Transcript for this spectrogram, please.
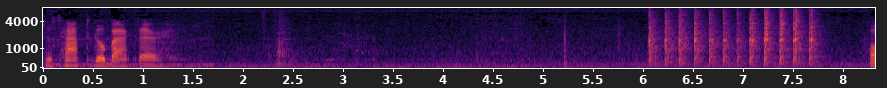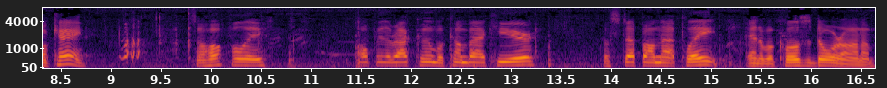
just have to go back there. Okay, so hopefully, hopefully the raccoon will come back here, he'll step on that plate, and it will close the door on him.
